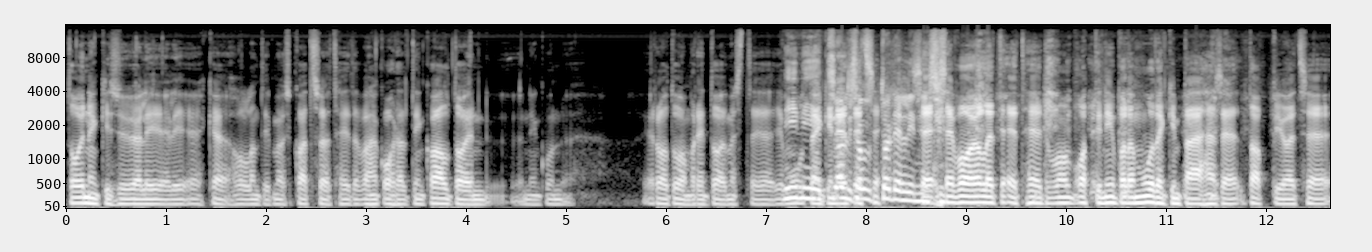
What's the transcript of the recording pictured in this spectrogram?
toinenkin syy, eli, eli ehkä Hollanti myös katsoi, että heitä vähän kohdeltiin kaltoin niin kuin erotuomarin toimesta ja, ja niin, muutenkin. Niin, se, olisi todellinen se, se voi olla, että, että he otti niin paljon muutenkin päähän se tappio, että se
